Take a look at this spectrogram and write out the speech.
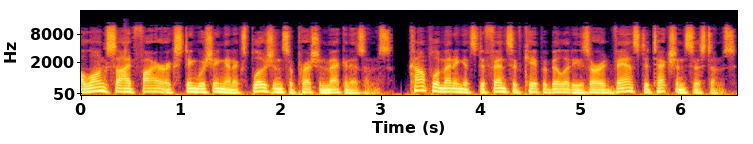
alongside fire extinguishing and explosion suppression mechanisms. Complementing its defensive capabilities are advanced detection systems,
